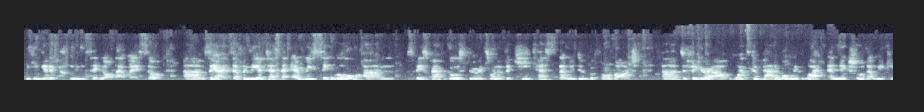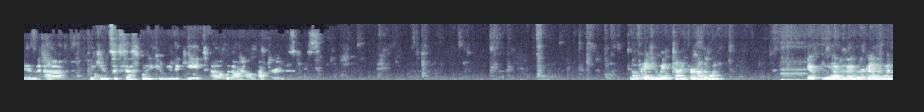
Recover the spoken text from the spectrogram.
we can get a clean signal that way. So, um, so yeah, it's definitely a test that every single um, spacecraft goes through. It's one of the key tests that we do before launch uh, to figure out what's compatible with what and make sure that we can uh, we can successfully communicate uh, with our helicopter in this case. Okay, do we have time for another one? Yep, we've Yeah, got time for okay. another one.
